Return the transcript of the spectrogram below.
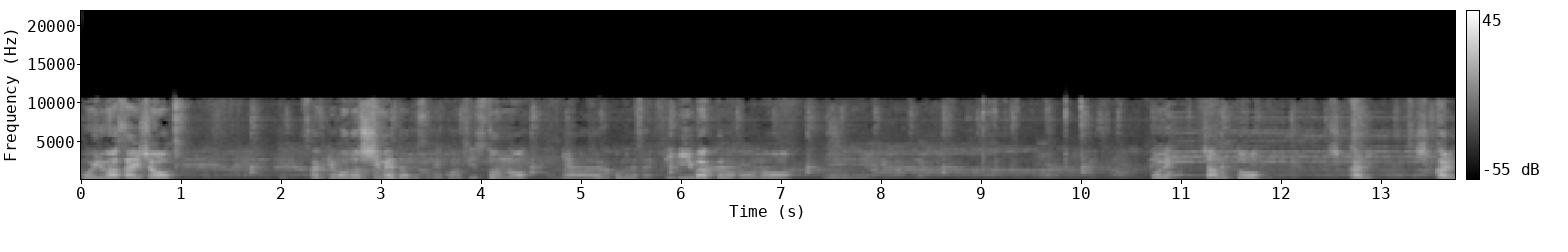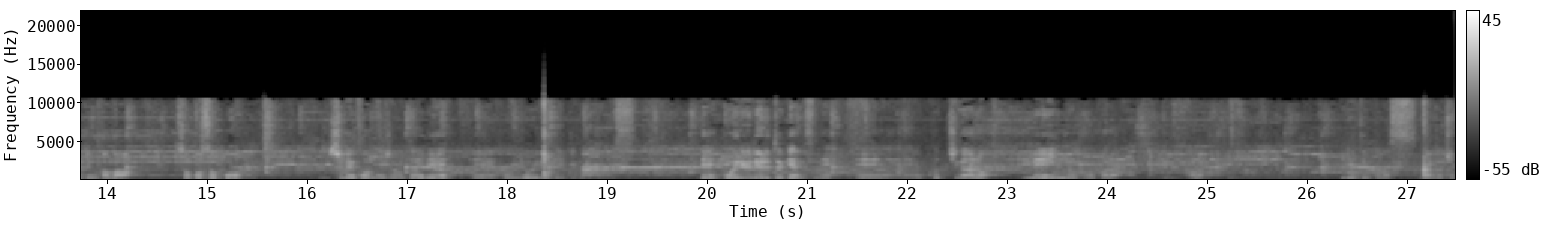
オイルは最初先ほど締めたですねこのピストンのやごめんなさいピギーバックの方の、えー、こうねちゃんとしっかりしっかりというかまあそこそこ締め込んだ状態で、えー、オイルを入れていきます。でオイル入れるときはですね、えー、こっち側のメインの方からあら。入れていきます。今ちょっと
